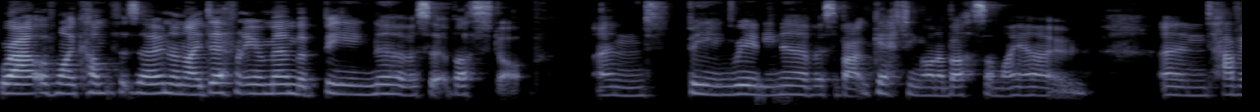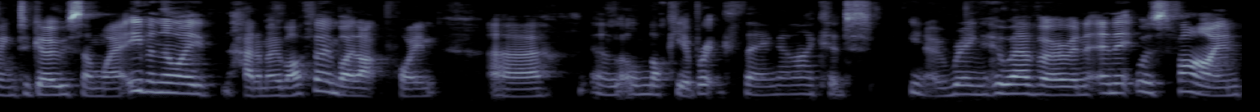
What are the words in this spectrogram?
were out of my comfort zone and I definitely remember being nervous at a bus stop and being really nervous about getting on a bus on my own and having to go somewhere even though I had a mobile phone by that point uh, a little Nokia brick thing and I could you know ring whoever and, and it was fine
